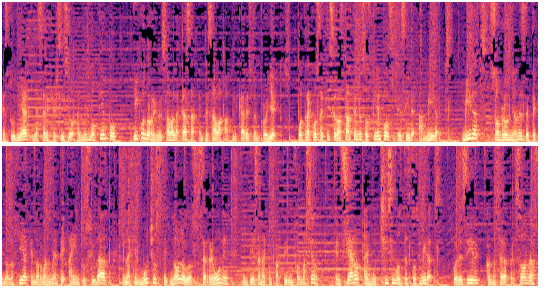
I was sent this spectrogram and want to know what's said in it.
estudiar y hacer ejercicio al mismo tiempo y cuando regresaba a la casa empezaba a aplicar esto en proyectos. Otra cosa que hice bastante en esos tiempos es ir a meetups. Meetups son reuniones de tecnología que normalmente hay en tu ciudad en la que muchos tecnólogos se reúnen y empiezan a compartir información. En Seattle hay muchísimos de estos meetups. Puedes ir, conocer a personas,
